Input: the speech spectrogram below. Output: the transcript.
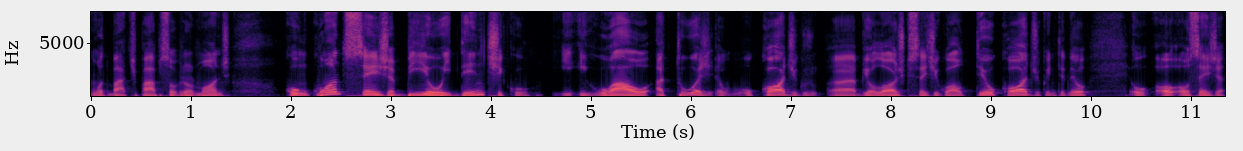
um outro bate-papo sobre hormônios, com quanto seja bioidêntico igual a tua, o código ah, biológico seja igual ao teu código, entendeu? Ou, ou, ou seja,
